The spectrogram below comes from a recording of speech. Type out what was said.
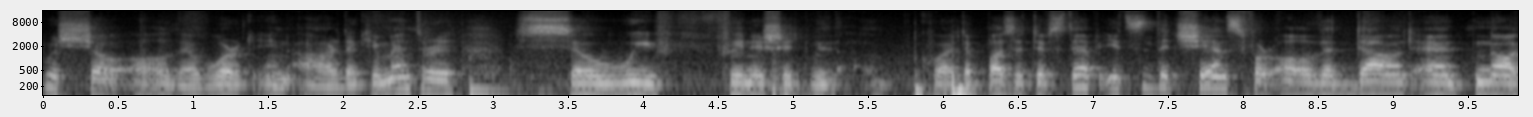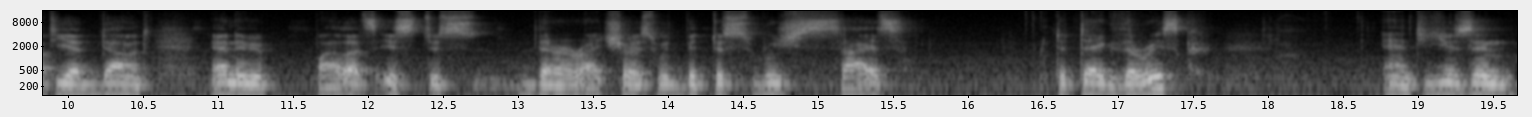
we show all the work in our documentary so we finish it with quite a positive step. It's the chance for all the downed and not yet downed enemy pilots is to their right choice would be to switch sides to take the risk and using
